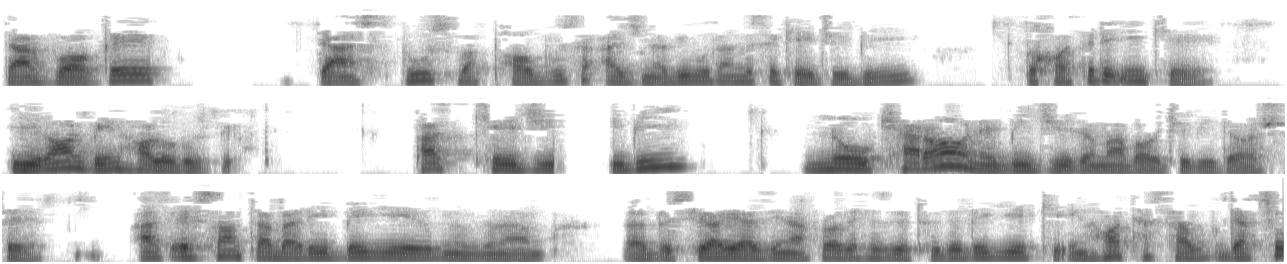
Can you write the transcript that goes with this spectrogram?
در واقع دستبوس و پابوس اجنبی بودن مثل KGB به خاطر اینکه ایران به این حال و روز بیاد. پس KGB نوکران بیجیر مواجبی داشته. از احسان تبری بگیر نمی‌دونم بسیاری از این افراد حزب توده بگیر که اینها تصور گرچه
